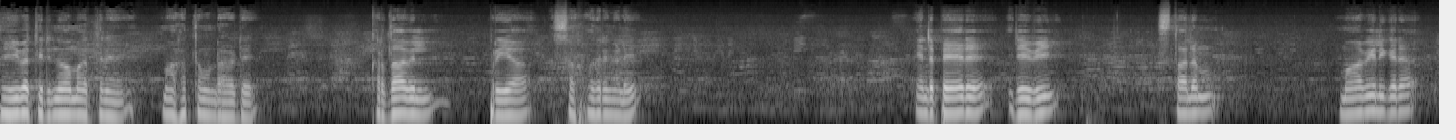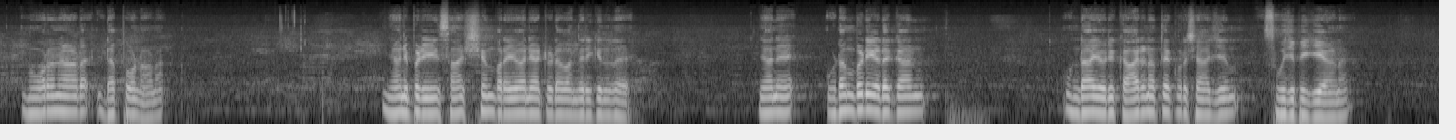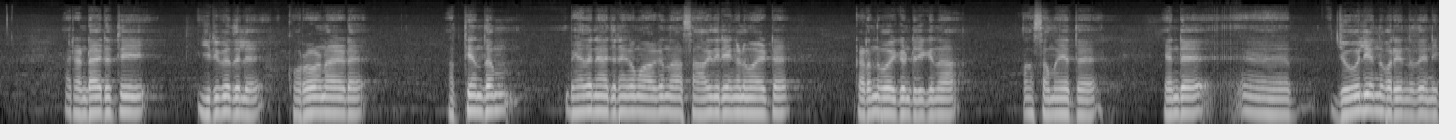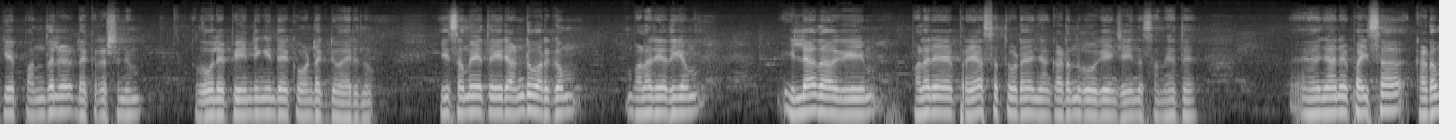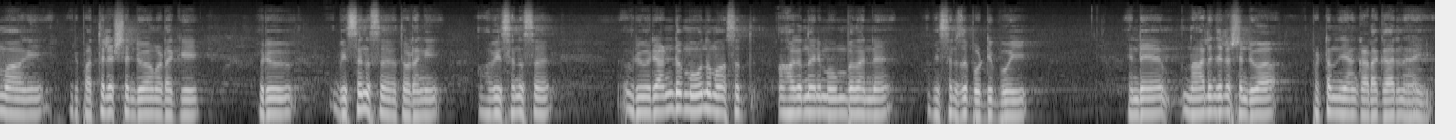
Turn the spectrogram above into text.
ദൈവ തിരുനാമകത്തിന് മഹത്വമുണ്ടാകട്ടെ. കർത്താവിൽ പ്രിയ സഹോദരങ്ങളെ എന്റെ പേര് രവി. സ്ഥലം മാവേലിക്കര നൂറനാട് ഇടപ്പോണാണ്. ഞാനിപ്പോഴീ സാക്ഷ്യം പറയുവാനായിട്ട് ഇവിടെ വന്നിരിക്കുന്നത് ഞാൻ ഉടമ്പടി എടുക്കാൻ ഉണ്ടായ ഒരു കാരണത്തെക്കുറിച്ച് ആദ്യം സൂചിപ്പിക്കുകയാണ്. രണ്ടായിരത്തി ഇരുപതിൽ കൊറോണയുടെ അത്യന്തം വേദനാജനകമാകുന്ന സാഹചര്യങ്ങളുമായിട്ട് കടന്നുപോയിക്കൊണ്ടിരിക്കുന്ന ആ സമയത്ത് എന്റെ ജോലി എന്ന് പറയുന്നത് എനിക്ക് പന്തൽ ഡെക്കറേഷനും അതുപോലെ പെയിന്റിങ്ങിന്റെ കോണ്ടാക്റ്റുമായിരുന്നു. ഈ സമയത്ത് ഈ രണ്ട് വർഗം വളരെയധികം ഇല്ലാതാകുകയും വളരെ പ്രയാസത്തോടെ ഞാൻ കടന്നു പോവുകയും ചെയ്യുന്ന സമയത്ത് ഞാൻ പൈസ കടം വാങ്ങി ഒരു പത്ത് ലക്ഷം രൂപ മുടക്കി ഒരു ബിസിനസ് തുടങ്ങി. ആ ബിസിനസ് ഒരു രണ്ട് മൂന്ന് മാസം ആകുന്നതിന് മുമ്പ് തന്നെ ബിസിനസ് പൊട്ടിപ്പോയി. എന്റെ നാലഞ്ച് ലക്ഷം രൂപ പെട്ടെന്ന് ഞാൻ കടക്കാരനായി.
